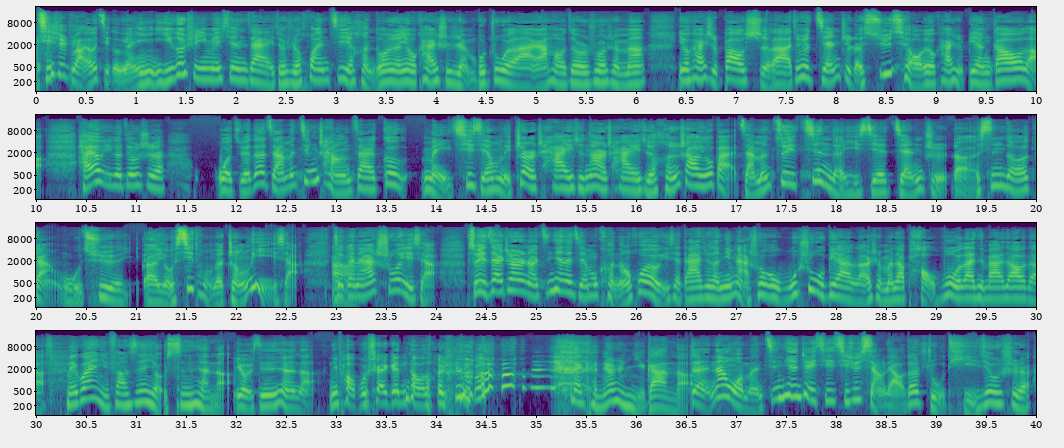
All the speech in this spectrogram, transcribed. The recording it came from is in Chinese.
其实主要有几个原因，一个是因为现在就是换季，很多人又开始忍不住了，然后就是说什么又开始暴食了，就是减脂的需求又开始变高了，还有一个就是。我觉得咱们经常在各每一期节目里这儿插一句那儿插一句，很少有把咱们最近的一些减脂的心得感悟去呃有系统的整理一下，就跟大家说一下。所以在这儿呢，今天的节目可能会有一些大家觉得你们俩说过无数遍了什么的跑步乱七八糟的，没关系，你放心，有新鲜的，有新鲜的。你跑步摔跟头了是吗？那肯定是你干的。对，那我们今天这期其实想聊的主题就是。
